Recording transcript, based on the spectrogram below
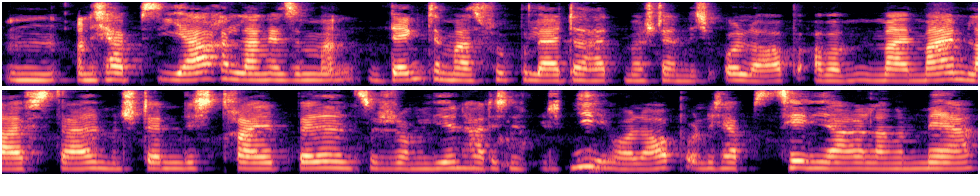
Hm, und ich habe jahrelang, also man denkt immer, als Flugbegleiter hat man ständig Urlaub, aber in meinem Lifestyle mit ständig drei Bällen zu jonglieren, hatte ich natürlich nie Urlaub und ich habe zehn Jahre lang und mehr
